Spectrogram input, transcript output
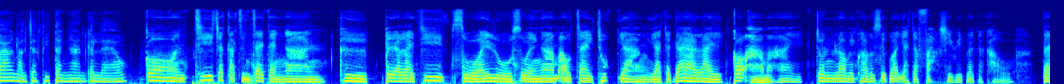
บ้างหลังจากที่แต่งงานกันแล้ว ก่อนที่จะตัดสินใจแต่งงาน คือเป็นอะไรที่สวยหรูสวยงามเอาใจทุกอย่าง อยากจะได้อะไรก็หามาให้ จนเรามีความรู้สึกว่าอยากจะฝากชีวิตไว้กับเขา แต่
